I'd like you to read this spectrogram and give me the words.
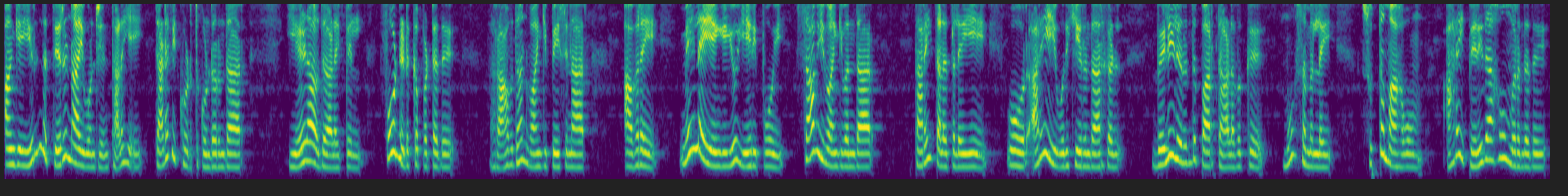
அங்கே இருந்த தெருநாய் ஒன்றின் தலையை தடவி கொடுத்து கொண்டிருந்தார். ஏழாவது அழைப்பில் ஃபோன் எடுக்கப்பட்டது. ராவ் தான் வாங்கி பேசினார். அவரே மேலே எங்கேயோ ஏறிப்போய் சாவி வாங்கி வந்தார். தரைத்தளத்திலேயே ஓர் அறையை ஒதுக்கியிருந்தார்கள். வெளியிலிருந்து பார்த்த அளவுக்கு மோசமில்லை. சுத்தமாகவும் அறை பெரிதாகவும் இருந்தது.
